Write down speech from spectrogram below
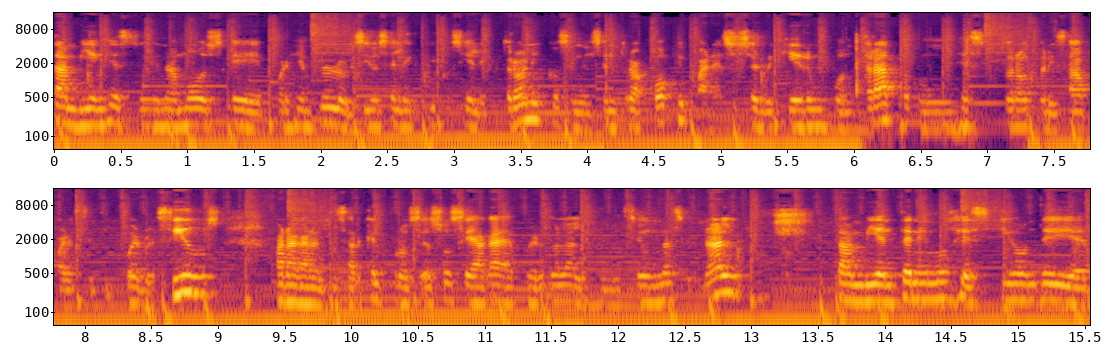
También gestionamos, eh, por ejemplo, los residuos eléctricos y electrónicos en el centro de acopio. Para eso se requiere un contrato con un gestor autorizado para este tipo de residuos, para garantizar que el proceso se haga de acuerdo a la legislación nacional. También tenemos gestión de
